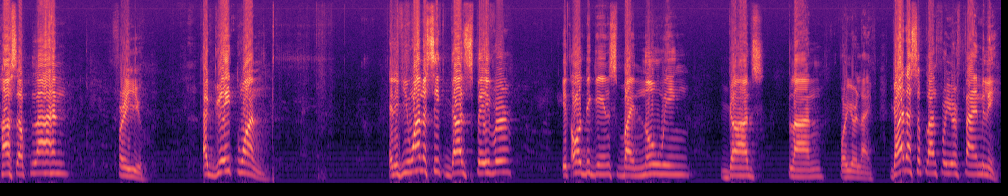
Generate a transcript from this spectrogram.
has a plan for you. A great one. And if you want to seek God's favor, it all begins by knowing God's plan for your life. God has a plan for your family.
